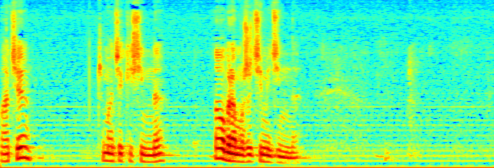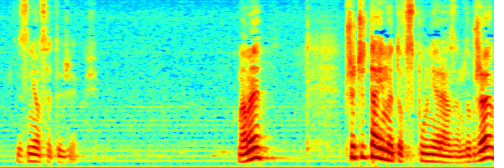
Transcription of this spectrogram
Macie? Czy macie jakieś inne? Dobra, możecie mieć inne. Zniosę jakoś. Mamy? Przeczytajmy to wspólnie razem, dobrze?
